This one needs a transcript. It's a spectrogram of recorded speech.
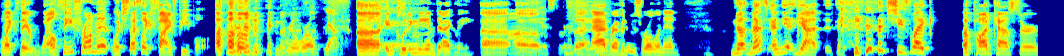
like they're wealthy from it, which that's like five people um, in the real world, Yeah. uh, Yeah, including me and Dagny. Uh, uh, Obviously. the ad revenue's rolling in. No, that's and yeah, yeah. she's like a podcaster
